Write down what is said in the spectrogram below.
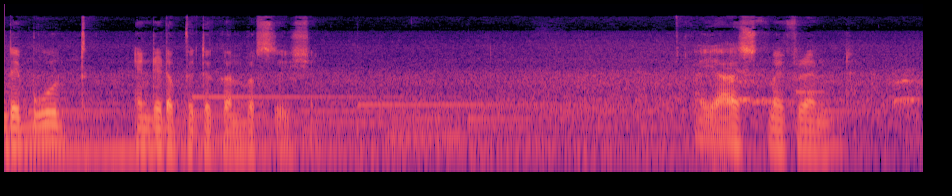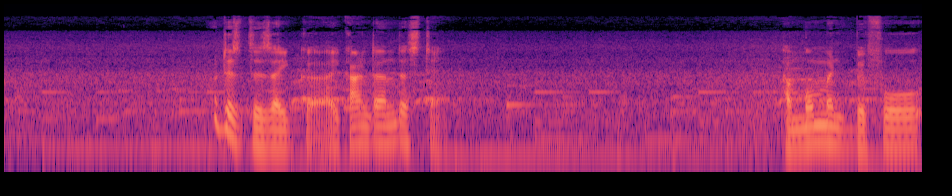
They both ended up with a conversation. I asked my friend, What is this? I, I can't understand. A moment before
